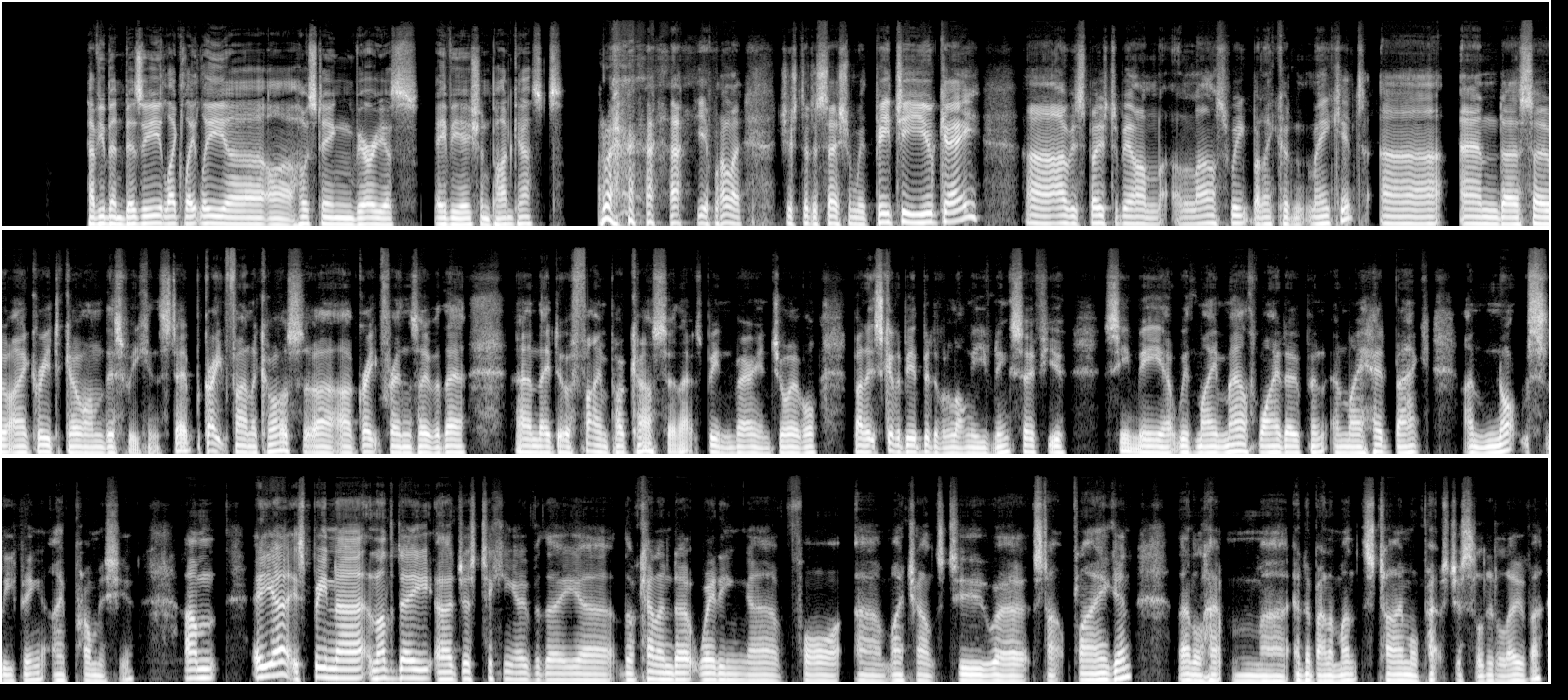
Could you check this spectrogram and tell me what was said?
Have you been busy like lately, uh, uh, hosting various aviation podcasts? yeah, well, I just did a session with PT UK. Uh, I was supposed to be on last week, but I couldn't make it. Uh, and uh, so I agreed to go on this week instead. Great fun, of course. Uh, our great friends over there, and they do a fine podcast. So that's been very enjoyable. But it's going to be a bit of a long evening. So if you see me uh, with my mouth wide open and my head back, I'm not sleeping, I promise you. Um, uh, yeah, it's been another day just ticking over the the calendar, waiting for my chance to uh, start flying again. That'll happen uh, in about a month's time, or perhaps just a little over.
